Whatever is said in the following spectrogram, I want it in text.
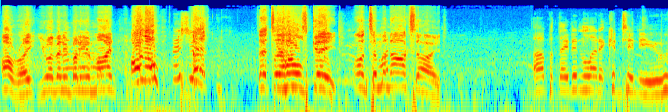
all right. You have anybody in mind? Oh no! It! That's a Hell's Gate onto Monoxide. Uh, but they didn't let it continue.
